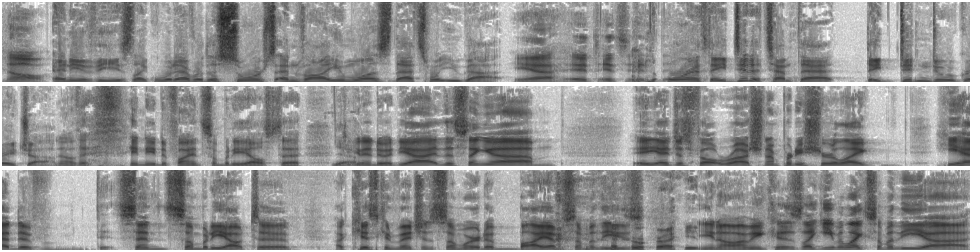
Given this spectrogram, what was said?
No. any of these. Like whatever the source and volume was, that's what you got. Yeah, it, it's it, Or if they did attempt that, they didn't do a great job. No, they, they need to find somebody else to, Yeah. to get into it. Yeah, this thing, um, it just felt rushed, and I'm pretty sure like he had to send somebody out to a Kiss convention somewhere to buy up some of these. Right. You know, I mean, because like even like some of the uh,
